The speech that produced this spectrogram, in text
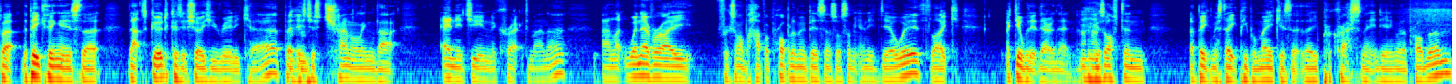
But the big thing is that that's good because it shows you really care. But it's Mhm. just channeling that energy in the correct manner. And like whenever I, for example, have a problem in business or something I need to deal with, like I deal with it there and then. Mhm. Because often a big mistake people make is that they procrastinate in dealing with a problem.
